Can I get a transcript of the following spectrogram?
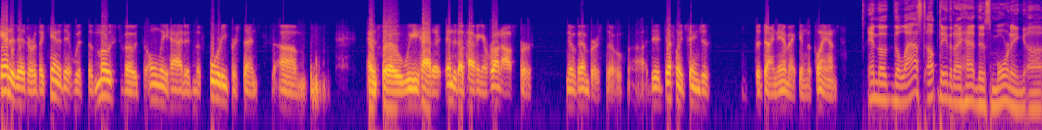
candidate or the candidate with the most votes only had in the 40%. Um, and so we had a, ended up having a runoff for November. So uh, it definitely changes the dynamic in the plans. And the the last update that I had this morning uh,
